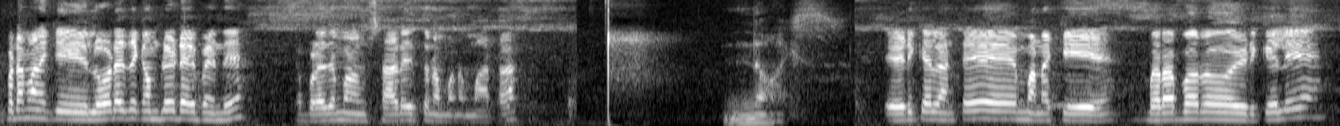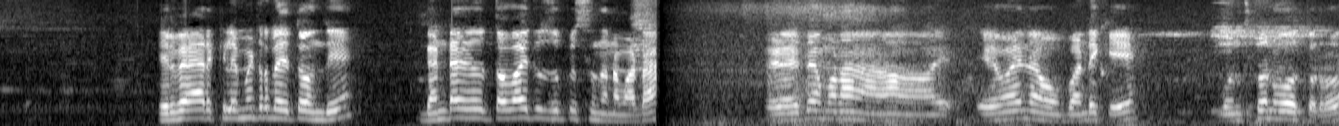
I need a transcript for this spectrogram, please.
ఇప్పుడే మనకి లోడ్ అయితే కంప్లీట్ అయిపోయింది. ఇప్పుడైతే మనం స్టార్ట్ అవుతున్నాం అన్నమాట. ఏడికెళ్ళి అంటే మనకి బరాబర్ ఏడికెళ్ళి ఇరవై ఆరు కిలోమీటర్లు అయితే ఉంది. గంట తవ్వ అయితే చూపిస్తుంది అనమాట ఇక్కడైతే మన ఏమైందో బండికి ఉంచుకొని పోతుర్రు.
